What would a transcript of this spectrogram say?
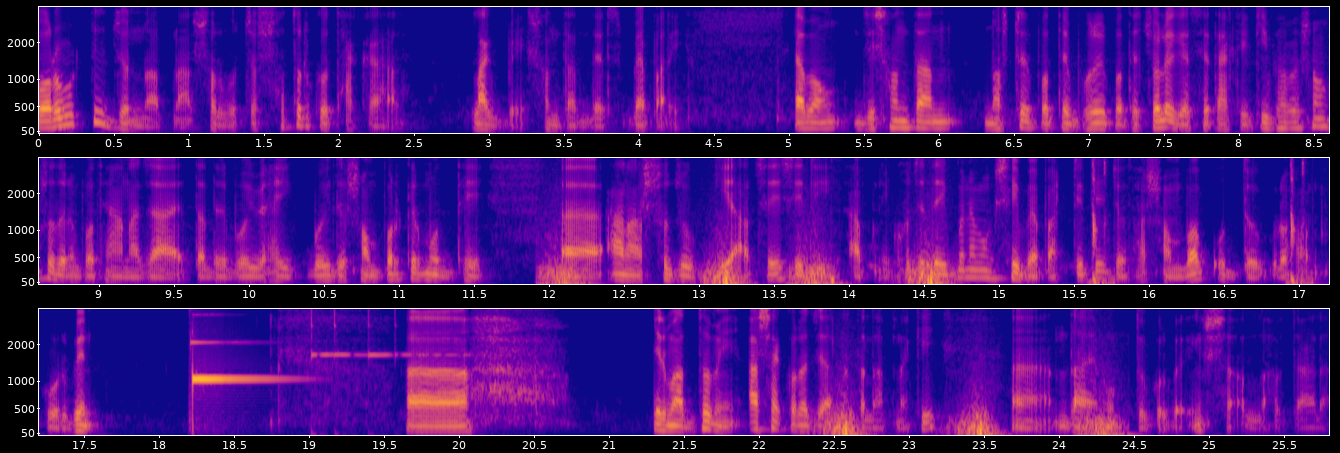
পরবর্তীর জন্য আপনার সর্বোচ্চ সতর্ক থাকা লাগবে সন্তানদের ব্যাপারে এবং যে সন্তান নষ্টের পথে, ভুলের পথে চলে গেছে তাকে কীভাবে সংশোধনের পথে আনা যায়, তাদের বৈবাহিক, বৈধ সম্পর্কের মধ্যে আনার সুযোগ কি আছে সেটি আপনি খুঁজে দেখবেন এবং সেই ব্যাপারটিতে যথাসম্ভব উদ্যোগ গ্রহণ করবেন। এর মাধ্যমে আশা করা যায় আল্লাহ তালা আপনাকে দায় দায়মুক্ত করবে ইনশা আল্লাহ তালা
